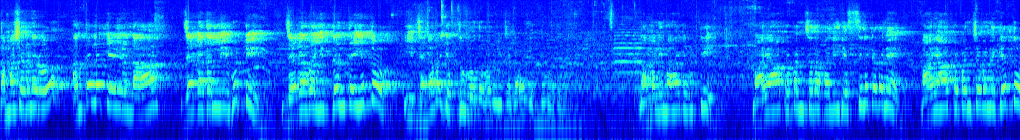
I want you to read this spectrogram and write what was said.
ನಮ್ಮ ಶರಣರು ಅಂತಲ್ಲ ಕೇಳಿರನ್ನ ಜಗದಲ್ಲಿ ಹುಟ್ಟಿ ಜಗವ ಇದ್ದಂತೆ ಇದ್ದು, ಈ ಜಗವ ಗೆದ್ದು ಹೋದವರು, ಈ ಜಗವ ಗೆದ್ದು ಹೋದವರು. ನಮ್ಮ ನಿಮ್ಮ ಹಾಗೆ ಹುಟ್ಟಿ ಮಾಯಾ ಪ್ರಪಂಚದ ಬಲಿಗೆ ಸಿಲುಕದನೆ, ಮಾಯಾ ಪ್ರಪಂಚವನ್ನು ಗೆದ್ದು,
